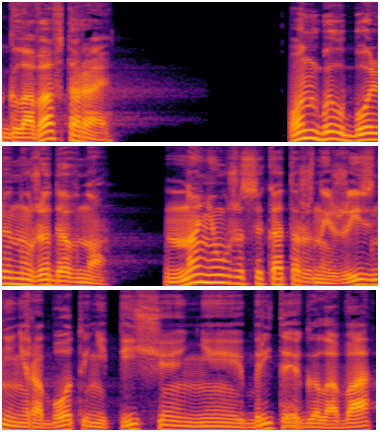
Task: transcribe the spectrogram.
Глава вторая. Он был болен уже давно, но ни ужасы каторжной жизни, ни работы, ни пища, ни бритая голова,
